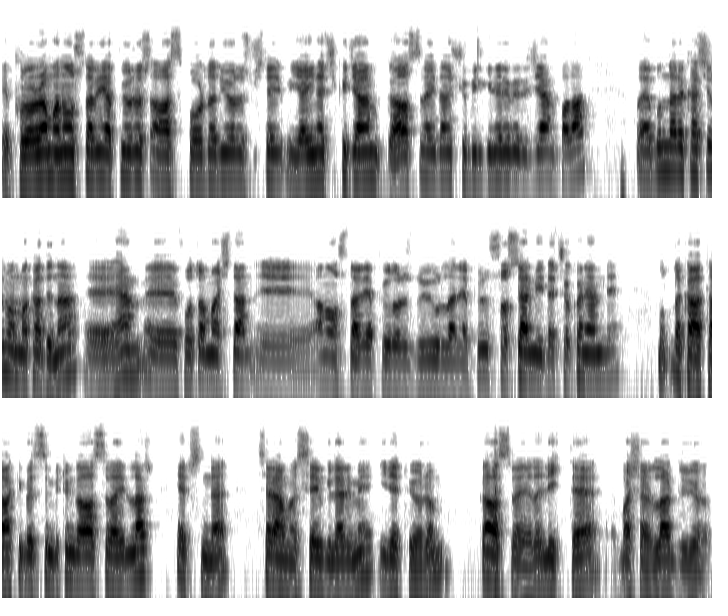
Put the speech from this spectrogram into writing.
E, program anonsları yapıyoruz. A Spor'da diyoruz işte yayına çıkacağım. Galatasaray'dan şu bilgileri vereceğim falan. Bunları kaçırmamak adına e, hem e, foto maçtan e, anonslar yapıyoruz, duyurular yapıyoruz. Sosyal medya çok önemli. Mutlaka takip etsin bütün Galatasaraylılar. Hepsine selam ve sevgilerimi iletiyorum. Galatasaray'a da ligde başarılar diliyorum.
